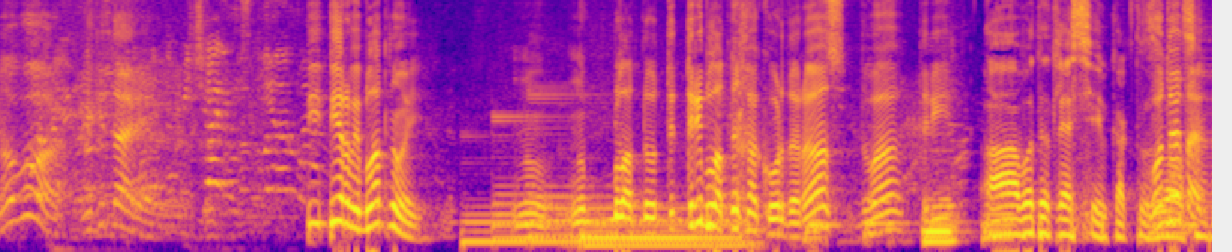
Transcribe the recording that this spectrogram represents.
Ну вот, на гитаре. Первый блатной. Ну, ну, блат, ну, три блатных аккорда. Раз, два, три. А вот это ля 7 как Вот назывался?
